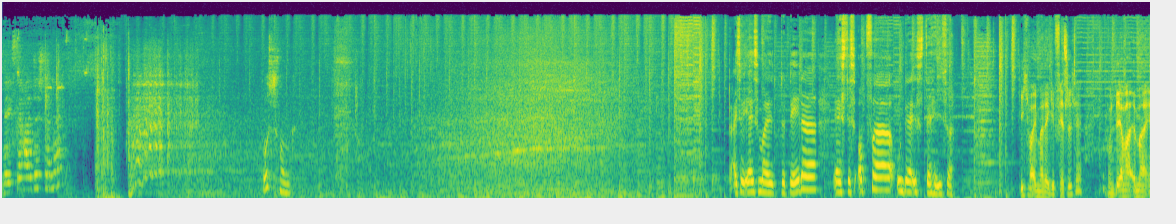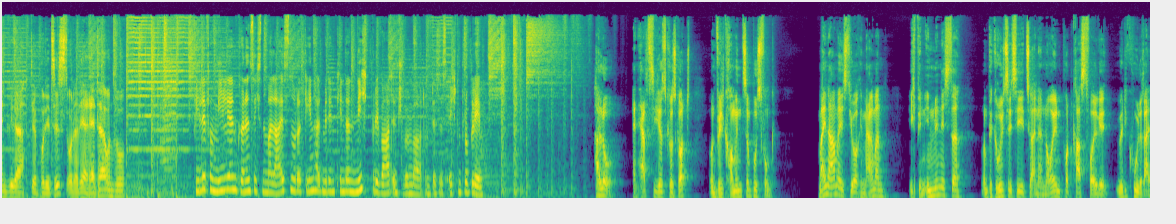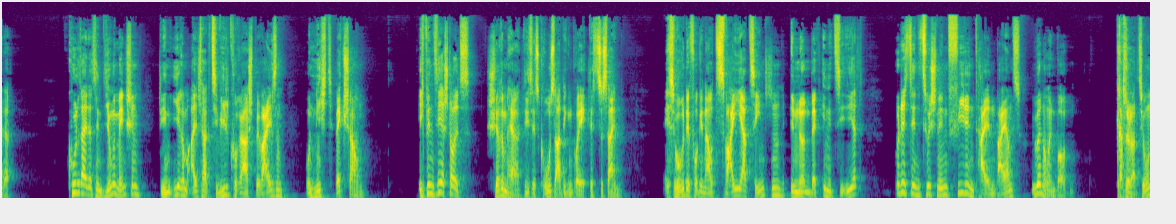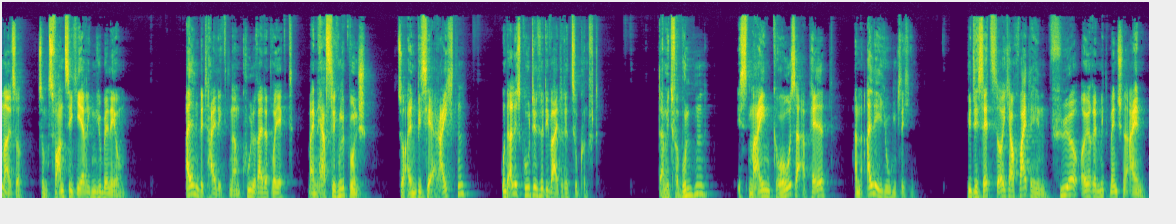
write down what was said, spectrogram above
Nächste Haltestelle. Busfunk. Also er ist mal der Täter, er ist das Opfer und er ist der Helfer. Ich war immer der Gefesselte und der war immer entweder der Polizist oder der Retter und so. Viele Familien können sich nicht mehr leisten oder gehen halt mit den Kindern nicht privat ins Schwimmbad und das ist echt ein Problem. Hallo, ein herzliches Grüß Gott und willkommen zum Busfunk. Mein Name ist Joachim Herrmann, ich bin Innenminister und begrüße Sie zu einer neuen Podcast-Folge über die Coolrider. Coolrider sind junge Menschen, die in ihrem Alltag Zivilcourage beweisen und nicht wegschauen. Ich bin sehr stolz, Schirmherr dieses großartigen Projektes zu sein. Es wurde vor genau zwei Jahrzehnten in Nürnberg initiiert und ist inzwischen in vielen Teilen Bayerns übernommen worden. Gratulation also zum 20-jährigen Jubiläum. Allen Beteiligten am Coolrider-Projekt meinen herzlichen Glückwunsch zu allem bisher Erreichten und alles Gute für die weitere Zukunft. Damit verbunden ist mein großer Appell an alle Jugendlichen. Bitte setzt euch auch weiterhin für eure Mitmenschen ein,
